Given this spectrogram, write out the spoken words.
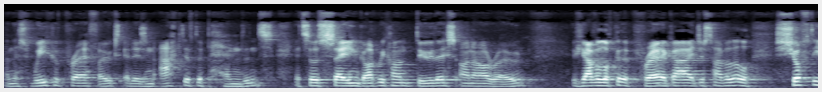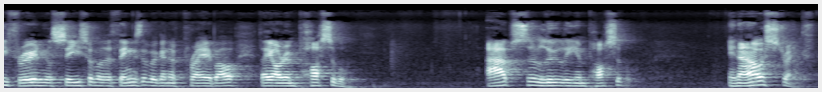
And this week of prayer, folks, it is an act of dependence. It's us saying, God, we can't do this on our own. If you have a look at the prayer guide, just have a little shufty through and you'll see some of the things that we're going to pray about. They are impossible. Absolutely impossible in our strength.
